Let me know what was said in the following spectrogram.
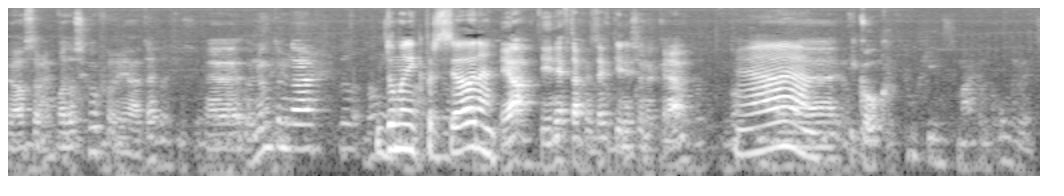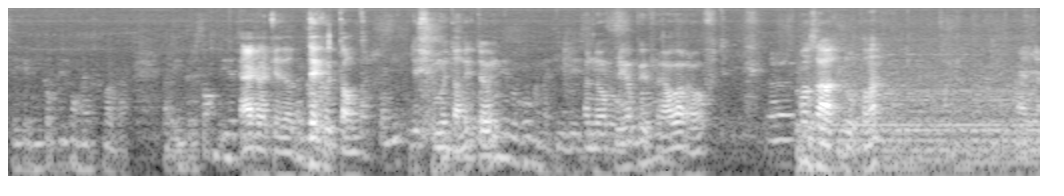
Ja, sorry, maar dat is goed voor je huid, hè. Eh, hoe noemt hem daar? Dominique Persone. Ja, die heeft dat gezegd, die is zo'n crème. Ja. Eh, ik ook. Geen smakelijk onderwerp, zeker niet op dit moment. Maar, dat, maar interessant is het. Eigenlijk is dat degoutant. Dus je moet dat niet doen. En ook niet op je vrouw haar hoofd. Ons uitkloppen, hè. Ah, ja.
